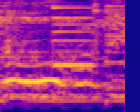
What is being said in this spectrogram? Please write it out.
Lord,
